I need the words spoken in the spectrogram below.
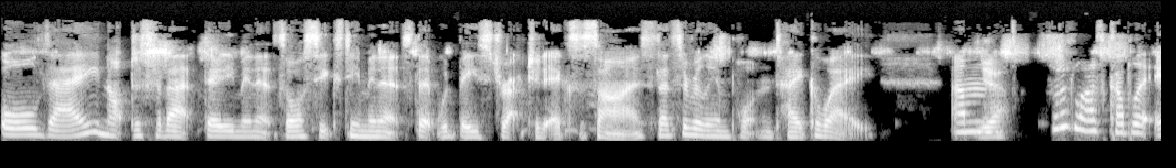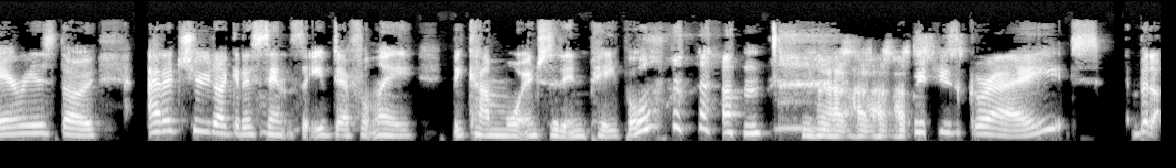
all day, not just for that 30 minutes or 60 minutes that would be structured exercise. That's a really important takeaway. Um, yeah. Sort of last couple of areas though, attitude, I get a sense that you've definitely become more interested in people, um, which is great. But,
